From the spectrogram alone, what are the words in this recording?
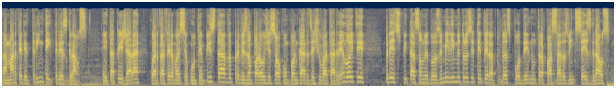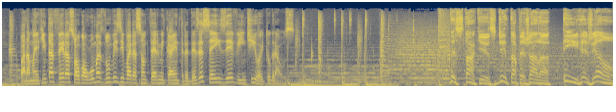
a marca de 33 graus. Em Itapejara, quarta-feira amanheceu com tempo estável, previsão para hoje sol com pancadas de chuva tarde e noite, precipitação de 12 milímetros e temperaturas podendo ultrapassar os 26 graus. Para amanhã, quinta-feira, sol com algumas nuvens e variação térmica entre 16 e 28 graus. Destaques de Itapejara e região.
